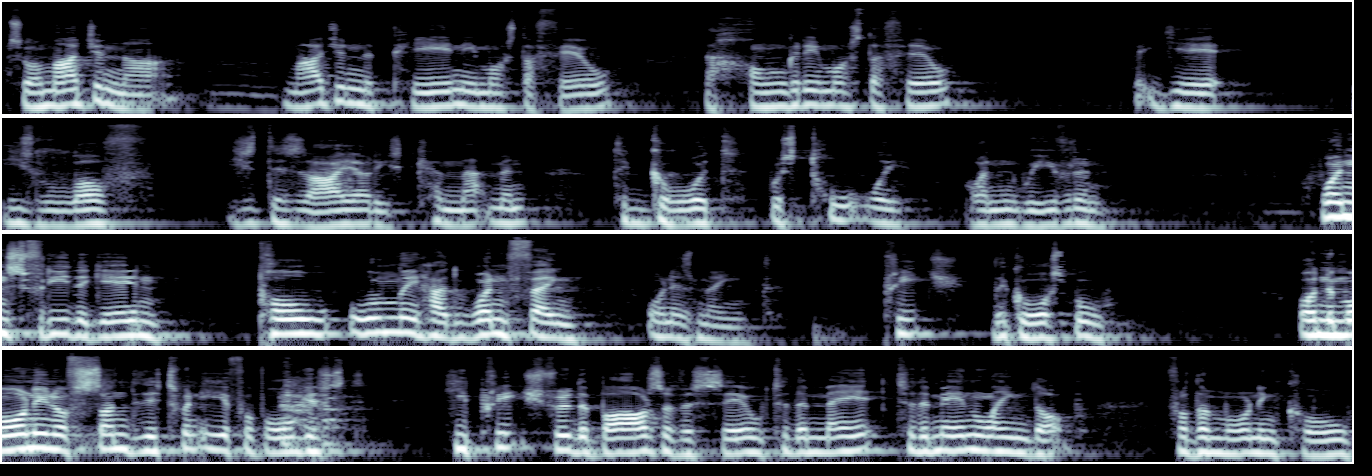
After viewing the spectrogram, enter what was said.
So imagine that. Imagine the pain he must have felt, the hunger he must have felt, but yet his love, his desire, his commitment to God was totally unwavering. Once freed again, Paul only had one thing on his mind preach the gospel. On the morning of Sunday, the 28th of August, he preached through the bars of his cell to the, men, to the men lined up for the morning call.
